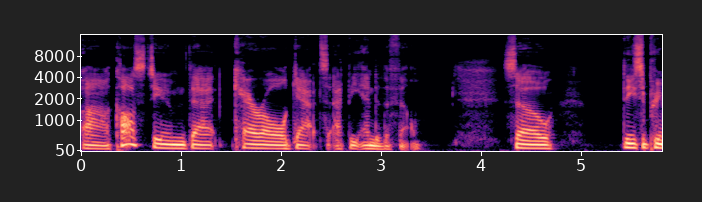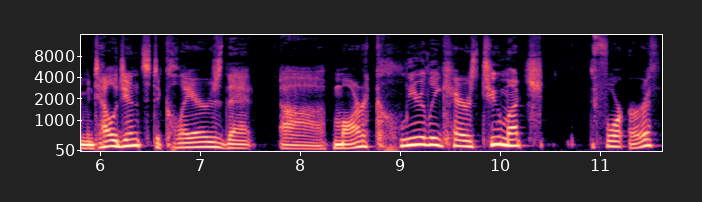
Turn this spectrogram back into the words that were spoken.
uh, costume that Carol gets at the end of the film. So, the Supreme Intelligence declares that uh, Mar clearly cares too much for Earth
